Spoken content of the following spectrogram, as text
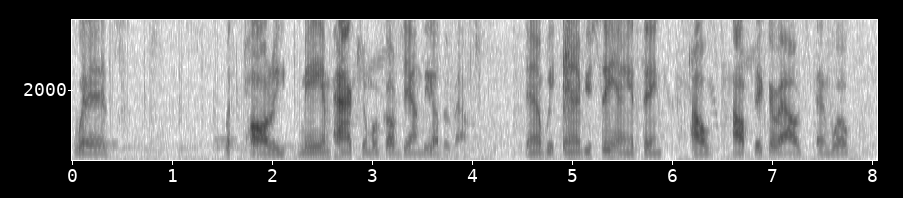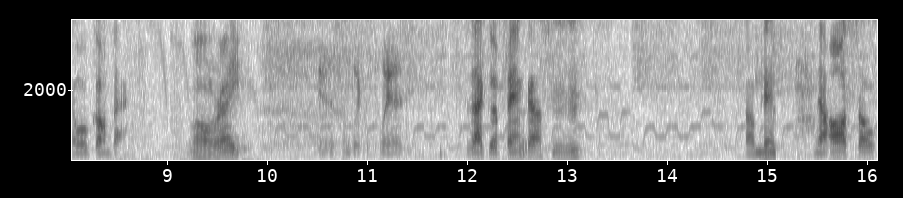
with with Polly. Me and Paxton will go down the other route. And if we and if you see anything, I'll I'll figure out and we'll and we'll come back. All right. Yeah, that sounds like a plan. Is that good, Pancos? Mm-hmm. Okay. Now also,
